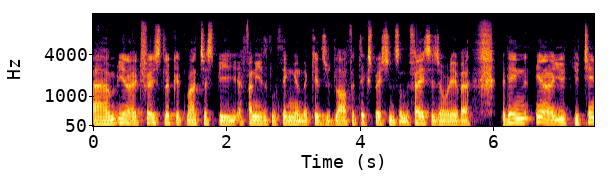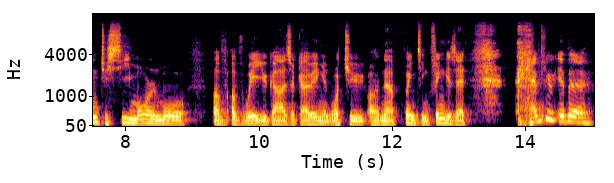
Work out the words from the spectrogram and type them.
Um, you know, at first look, it might just be a funny little thing and the kids would laugh at the expressions on the faces or whatever. But then you know you you tend to see more and more of of where you guys are going and what you are now pointing fingers at. Have you ever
